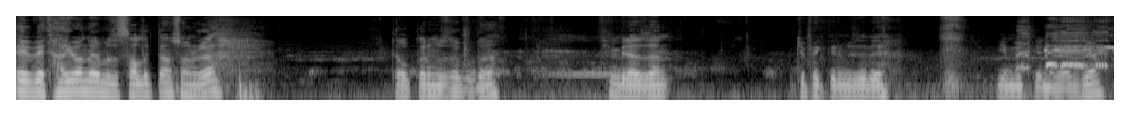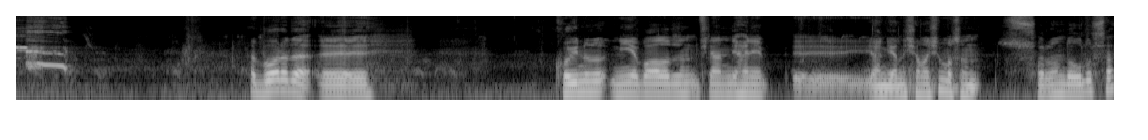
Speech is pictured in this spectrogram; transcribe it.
Evet hayvanlarımızı saldıktan sonra tavuklarımız da burada. Şimdi birazdan köpeklerimize de yemeklerini vereceğim. Ha, bu arada eee koyunu niye bağladın falan diye hani eee, yani yanlış anlaşılmasın sorun da olursa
